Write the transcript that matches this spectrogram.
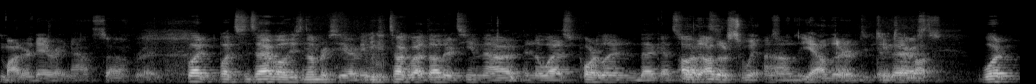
modern day right now. So, Right. But but since I have all these numbers here, I mean we can talk about the other team now in the West, Portland that got oh, swept. the other switch, Um, yeah, other teams that lost. What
